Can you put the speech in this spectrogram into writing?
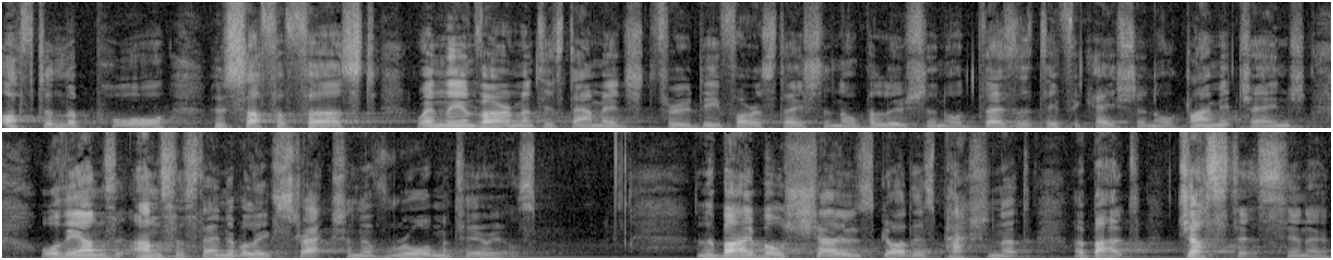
often the poor who suffer first when the environment is damaged through deforestation or pollution or desertification or climate change or the uns- unsustainable extraction of raw materials. And the Bible shows God is passionate about justice. You know,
